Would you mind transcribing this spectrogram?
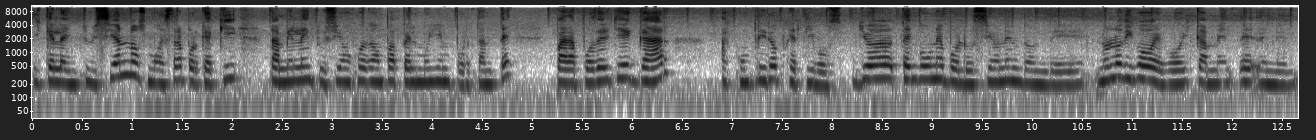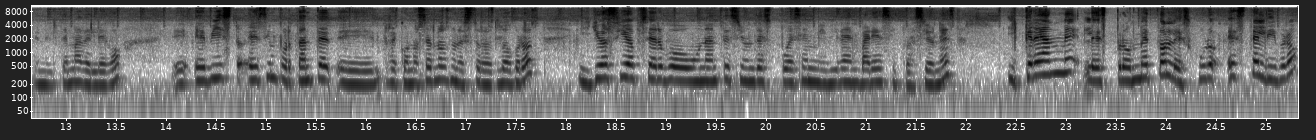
y que la intuición nos muestra, porque aquí también la intuición juega un papel muy importante para poder llegar a cumplir objetivos. Yo tengo una evolución en donde, no lo digo egoicamente en el, tema del ego, eh, he visto, es importante eh, reconocernos nuestros logros y yo sí observo un antes y un después en mi vida en varias situaciones y créanme, les prometo, les juro, este libro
